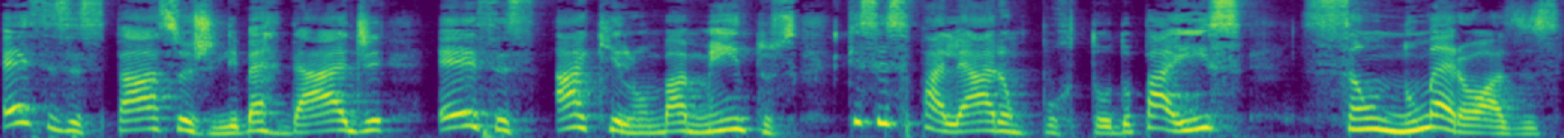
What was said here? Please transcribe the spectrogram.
Esses espaços de liberdade, esses aquilombamentos que se espalharam por todo o país, são numerosos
